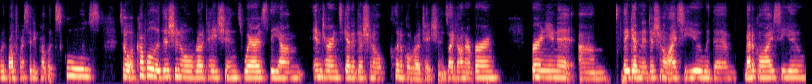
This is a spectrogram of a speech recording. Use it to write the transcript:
with Baltimore City Public Schools. So a couple additional rotations, whereas the um, interns get additional clinical rotations, like on our burn burn unit. Um, they get an additional ICU with the medical ICU.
